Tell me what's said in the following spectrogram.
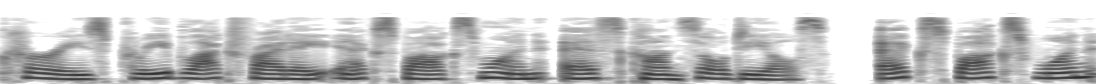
Currys pre Black Friday Xbox One S console deals. Xbox One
